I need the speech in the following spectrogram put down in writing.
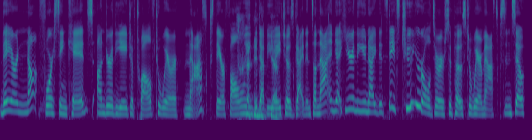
they are not forcing kids under the age of 12 to wear masks. They are following the WHO's yeah. guidance on that. And yet, here in the United States, two year olds are supposed to wear masks. And so,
